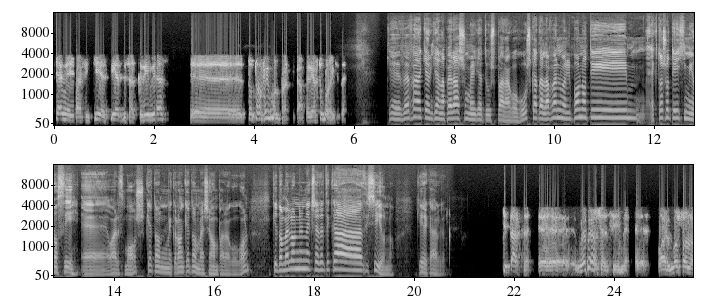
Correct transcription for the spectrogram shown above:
ποια είναι η βασική αιτία της ακρίβειας ε, των τροφίμων πρακτικά. Περί αυτού πρόκειται. Και βέβαια και για να περάσουμε για τους παραγωγούς καταλαβαίνουμε λοιπόν ότι εκτός ότι έχει μειωθεί ε, ο αριθμός και των μικρών και των μεσαίων παραγωγών και το μέλλον είναι εξαιρετικά δυσίωνο κύριε Κάργα. Κοιτάξτε, ε, βεβαίως έτσι είναι. Ε, ο αριθμός των, ε,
